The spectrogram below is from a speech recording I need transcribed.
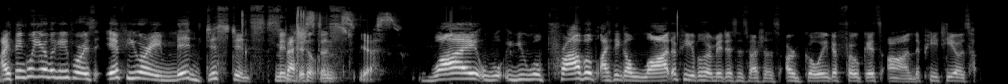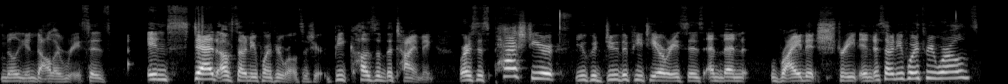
I think what you're looking for is if you are a mid-distance specialist. Mid specialist, distance, yes. why you will probably i think a lot of people who are mid-distance specialists are going to focus on the pto's million dollar races instead of 70.3 worlds this year because of the timing whereas this past year you could do the pto races and then ride it straight into 70.3 worlds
